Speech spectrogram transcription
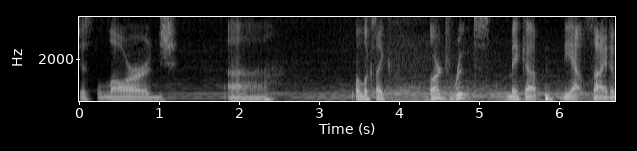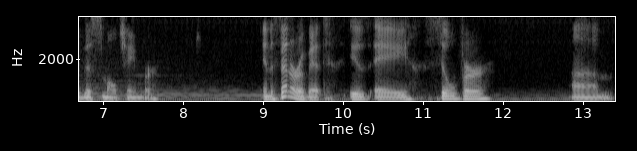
just large, uh, what looks like large roots make up the outside of this small chamber. In the center of it is a silver um,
